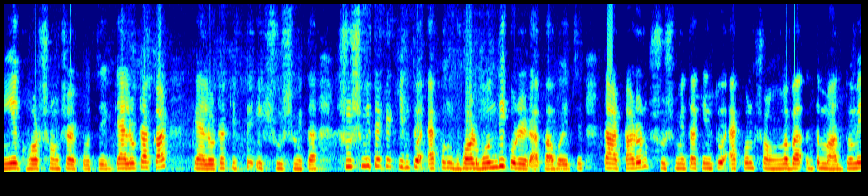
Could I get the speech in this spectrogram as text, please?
নিয়ে ঘর সংসার করছে। গেলোটা কার? গেলোটা কিন্তু এই সুস্মিতা। সুস্মিতাকে কিন্তু এখন ঘরবন্দি করে রাখা হয়েছে। তার কারণ সুস্মিতা কিন্তু এখন সংবাদ মাধ্যমে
